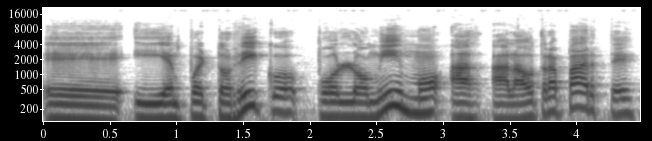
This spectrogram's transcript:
eh, y en Puerto Rico, por lo mismo, a, a la otra parte,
